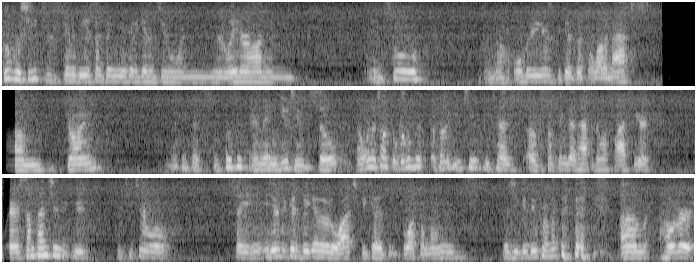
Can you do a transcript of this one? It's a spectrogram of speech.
Google Sheets is going to be something you're going to get into when you're later on in in school, in the older years, because that's a lot of maths, um, drawing, I think that's implicit. And then YouTube. So I want to talk a little bit about YouTube because of something that happened to us last year, where sometimes your, your, your teacher will say, here's a good video to watch because there's lots of learnings that you can do from it. um, however,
